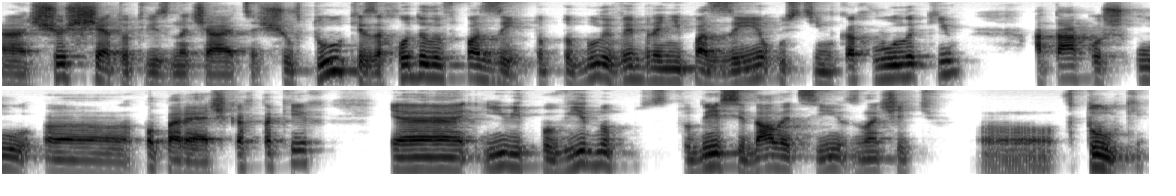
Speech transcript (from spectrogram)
Е, Що ще тут відзначається? Що втулки заходили в пази, тобто були вибрані пази у стінках вуликів, а також у е, поперечках таких, е, і відповідно туди сідали ці, значить, е, втулки.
